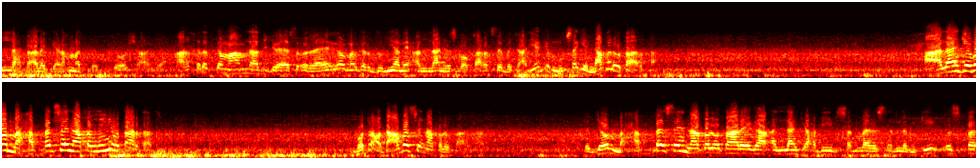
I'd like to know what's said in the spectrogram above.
اللہ تعالیٰ کی رحمت کو جوش آ گیا۔ آخرت کا معاملہ تو جو ایسا رہے گا، مگر دنیا میں اللہ نے اس کو غرق سے بچا لیا کہ موسا کی نقل اتارتا۔ حالانکہ وہ محبت سے نقل نہیں اتارتا تھا، وہ تو عداوت سے نقل اتارتا تھا۔ تو جو محبت سے نقل اتارے گا اللہ کے حبیب صلی اللہ علیہ وسلم کی، اس پر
